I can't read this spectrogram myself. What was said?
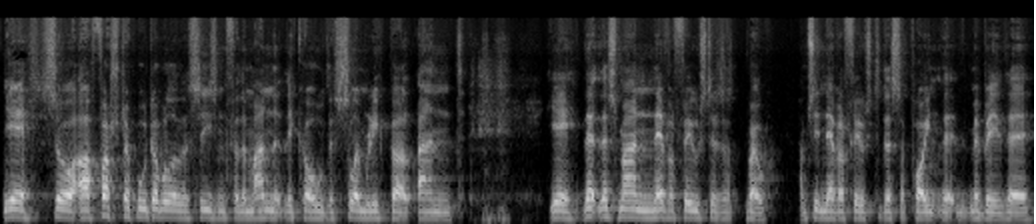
Yeah, so our first triple double of the season for the man that they call the Slim Reaper, and yeah, that this man never fails to well, I'm saying never fails to disappoint. That maybe the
